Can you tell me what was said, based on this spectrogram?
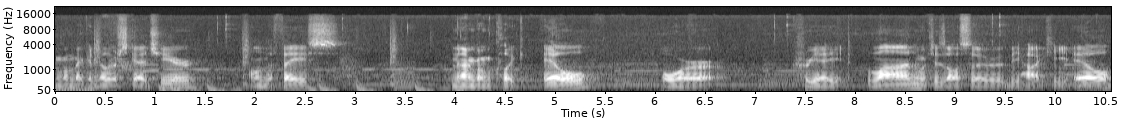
I'm gonna make another sketch here on the face. Now I'm gonna click L or create line, which is also the hotkey L.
